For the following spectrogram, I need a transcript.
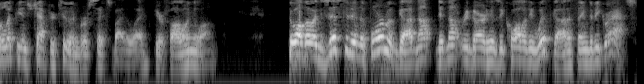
Philippians chapter 2 and verse 6, by the way, if you're following along. Who, although existed in the form of God, not, did not regard his equality with God a thing to be grasped,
